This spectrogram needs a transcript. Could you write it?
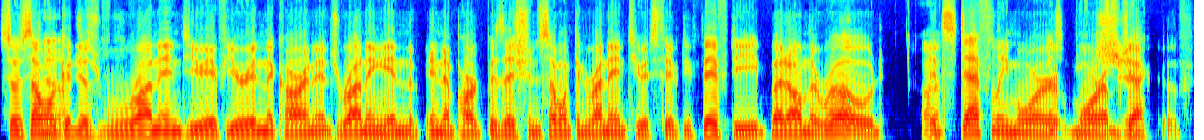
So someone No. could just run into you if you're in the car and it's running in the in a park position. Someone can run into you. It's 50-50, but on the road, Oh, it's definitely more more bullshit. objective.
